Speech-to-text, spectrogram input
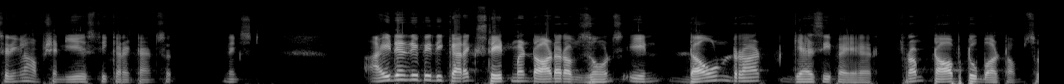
சரிங்களா option A is the correct answer next identify the correct statement order of zones in downdraft gasifier from top to bottom so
